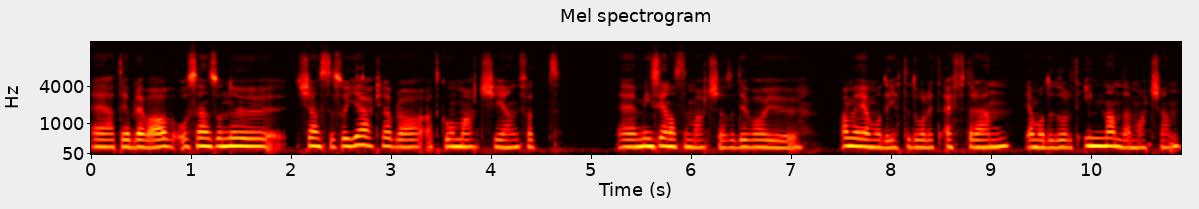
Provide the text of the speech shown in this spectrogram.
Eh, att det blev av. Och sen så nu känns det så jäkla bra att gå match igen för att eh, min senaste match, alltså det var ju, ja men jag mådde jättedåligt efter den. Jag mådde dåligt innan den matchen.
